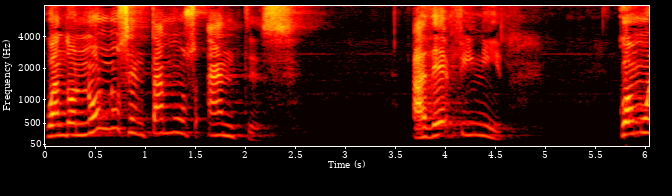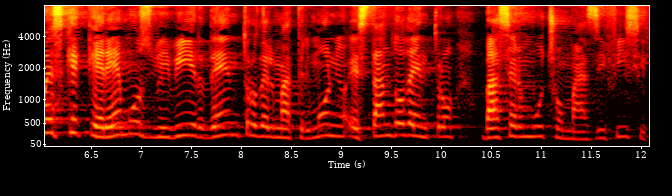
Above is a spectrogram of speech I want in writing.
Cuando no nos sentamos antes a definir cómo es que queremos vivir dentro del matrimonio, estando dentro, va a ser mucho más difícil.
